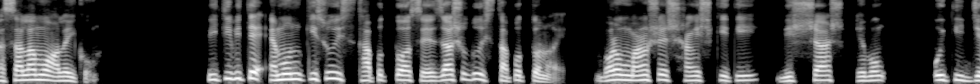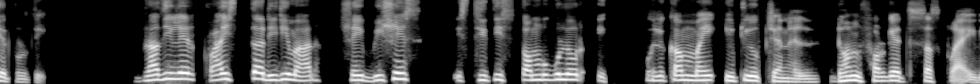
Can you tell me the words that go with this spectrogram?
আসসালামু আলাইকুম। পৃথিবীতে এমন কিছু স্থাপত্য আছে যা শুধু স্থাপত্য নয়, বরং মানুষের সংস্কৃতি, বিশ্বাস এবং ঐতিহ্যের প্রতীক। ব্রাজিলের ক্রাইস্তা রিডিমার সেই বিশেষ স্থিতিস্তম্ভগুলোর welcome my YouTube channel. Don't forget subscribe.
